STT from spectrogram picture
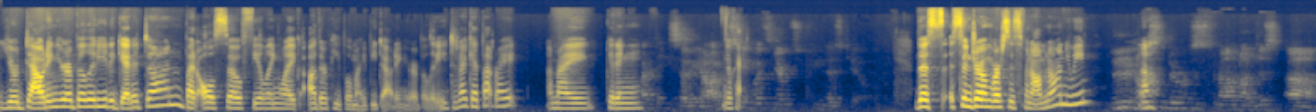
you're doubting your ability to get it done, but also feeling like other people might be doubting your ability. Did I get that right? Am I getting? I think so, yeah. Okay. The difference between those two? This syndrome versus phenomenon, you mean? No, no, Oh. syndrome versus phenomenon, just um,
